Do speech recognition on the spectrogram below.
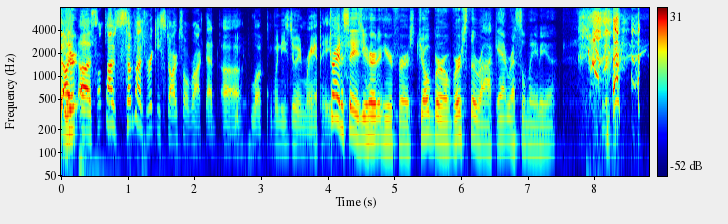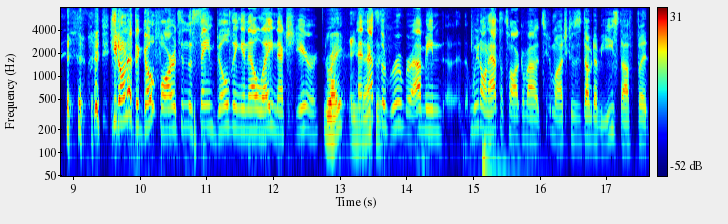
Uh, sometimes, sometimes Ricky Starks will rock that uh, look when he's doing Rampage. Trying to say as you heard it here first, Joe Burrow versus The Rock at WrestleMania. you don't have to go far; it's in the same building in L.A. next year, Right. and that's the rumor. I mean, we don't have to talk about it too much because it's WWE stuff, but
